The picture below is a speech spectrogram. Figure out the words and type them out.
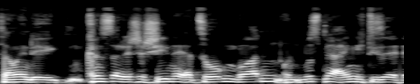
sagen wir, in die künstlerische Schiene erzogen worden und musste mir eigentlich diese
